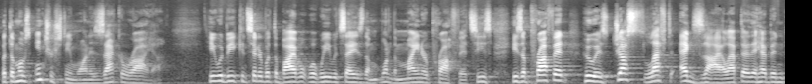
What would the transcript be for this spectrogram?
But the most interesting one is Zechariah. He would be considered what the Bible, what we would say is the, one of the minor prophets. He's, he's a prophet who is just left exile after they have been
